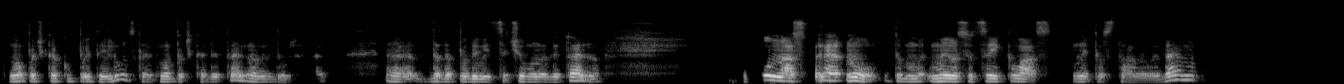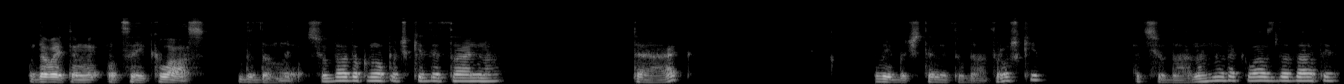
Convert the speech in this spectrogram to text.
Кнопочка купити людська, кнопочка детально не дуже. Треба подивитися, чому вона детально. У нас, ну, ми ми ось оцей клас не поставили, да? Давайте ми оцей клас додамо сюди до кнопочки детально. Так. Вибачте, не туди трошки. От сюди нам треба клас додати.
